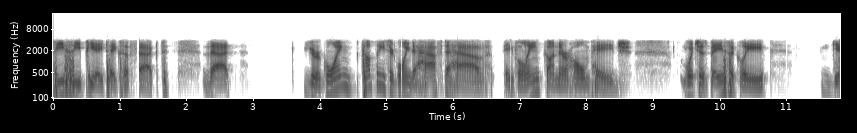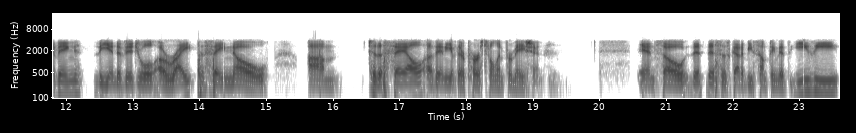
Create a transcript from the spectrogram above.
CCPA takes effect, that you're going companies are going to have to have a link on their homepage which is basically giving the individual a right to say no um, to the sale of any of their personal information. And so th- this has got to be something that's easy,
